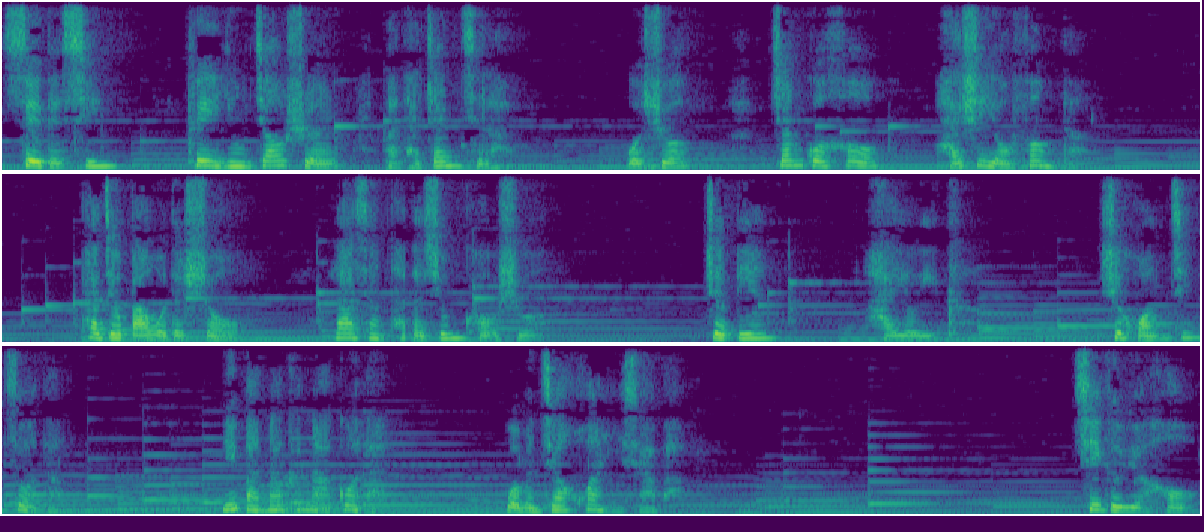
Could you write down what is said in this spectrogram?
碎的心可以用胶水把它粘起来。”我说：“粘过后还是有缝的。”他就把我的手拉向他的胸口说：“这边还有一颗，是黄金做的。”你把那颗拿过来，我们交换一下吧。七个月后，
